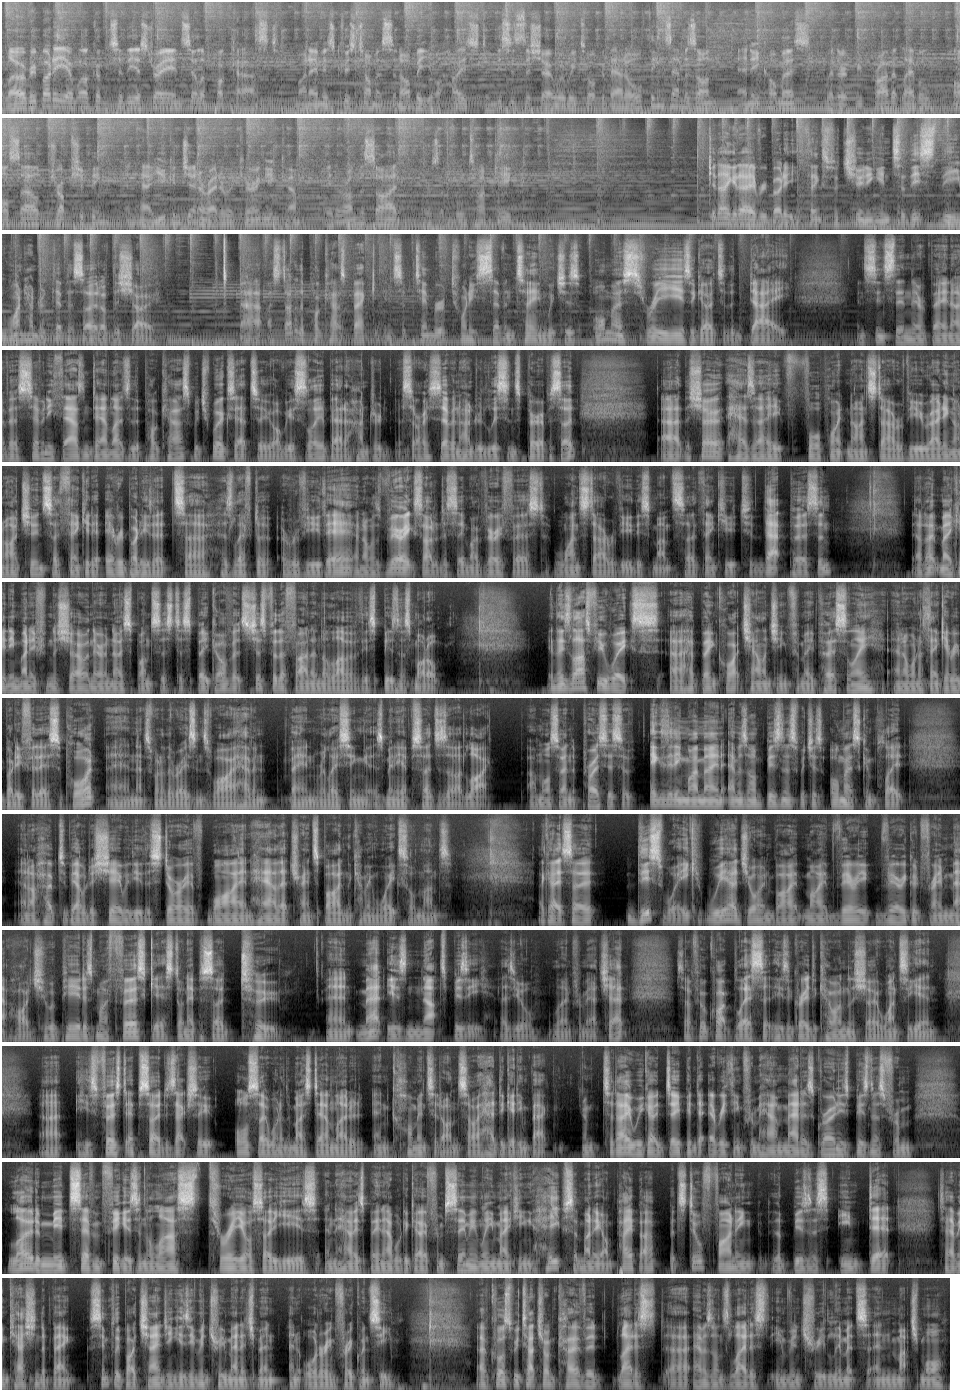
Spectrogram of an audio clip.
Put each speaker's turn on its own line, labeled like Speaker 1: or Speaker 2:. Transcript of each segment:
Speaker 1: Hello, everybody, and welcome to the Australian Seller Podcast. My name is Chris Thomas, and I'll be your host. And this is the show where we talk about all things Amazon and e commerce, whether it be private label, wholesale, drop shipping, and how you can generate a recurring income either on the side or as a full time gig. G'day, g'day, everybody. Thanks for tuning in to this, the 100th episode of the show. Uh, I started the podcast back in September of 2017, which is almost three years ago to the day. And since then, there have been over 70,000 downloads of the podcast, which works out to obviously about 100, sorry, 700 listens per episode. Uh, the show has a 4.9 star review rating on iTunes, so thank you to everybody that uh, has left a, a, review there. And I was very excited to see my very first one star review this month, so thank you to that person. Now, I don't make any money from the show, and there are no sponsors to speak of. It's just for the fun and the love of this business model. In these last few weeks uh, have been quite challenging for me personally, and I want to thank everybody for their support. And that's one of the reasons why I haven't been releasing as many episodes as I'd like. I'm also in the process of exiting my main Amazon business, which is almost complete. And I hope to be able to share with you the story of why and how that transpired in the coming weeks or months. Okay, so this week we are joined by my very, very good friend Matt Hodge, who appeared as my first guest on episode two. And Matt is nuts busy, as you'll learn from our chat. So I feel quite blessed that he's agreed to come on the show once again. Uh, his first episode is actually also one of the most downloaded and commented on, so I had to get him back. And today we go deep into everything from how Matt has grown his business from low to mid seven figures in the last three or so years, and how he's been able to go from seemingly making heaps of money on paper, but still finding the business in debt, to having cash in the bank simply by changing his inventory management and ordering frequency. Of course, we touch on COVID, latest uh, Amazon's latest inventory limits, and much more.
